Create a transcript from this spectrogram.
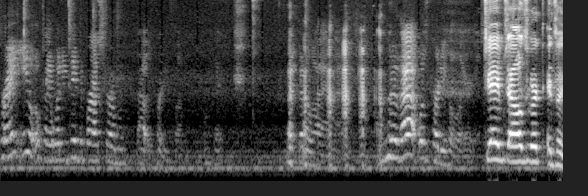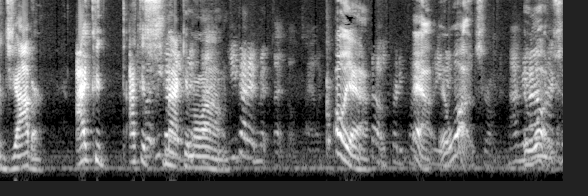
Right? You okay? What he did to Braun Strowman, that was pretty fun. Okay. Not gonna lie on that. that was pretty hilarious. James Ellsworth is a jobber. I could I could smack him admit that. around. You gotta admit that though, Tyler. Oh yeah. That was pretty funny. Yeah, it was. I mean, It I'm was.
